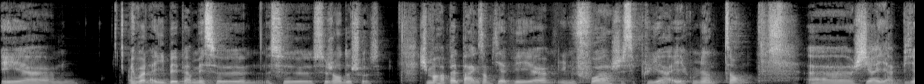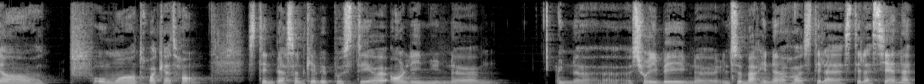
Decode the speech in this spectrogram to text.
Et, euh, et voilà, eBay permet ce, ce, ce, genre de choses. Je me rappelle par exemple, il y avait une fois, je sais plus il y a, il y a combien de temps, euh, je dirais il y a bien au moins 3-4 ans, c'était une personne qui avait posté en ligne une une euh, sur eBay une, une Submariner, c'était la c'était la sienne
